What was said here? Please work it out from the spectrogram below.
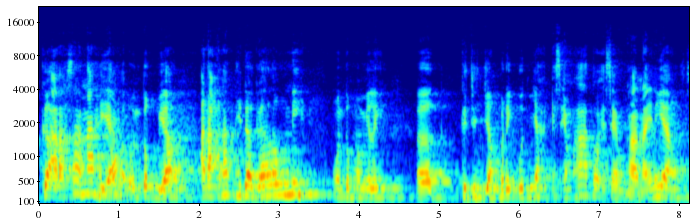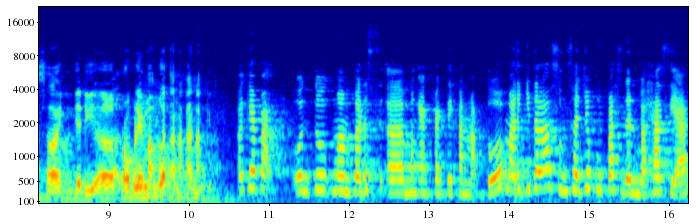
ke arah sana ya untuk biar anak-anak tidak galau nih untuk memilih eh, ke jenjang berikutnya SMA atau SMK. Nah, ini yang selalu jadi eh, problema buat anak-anak gitu. Oke Pak, untuk eh, mengefektifkan waktu, mari kita langsung saja kupas dan bahas ya.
